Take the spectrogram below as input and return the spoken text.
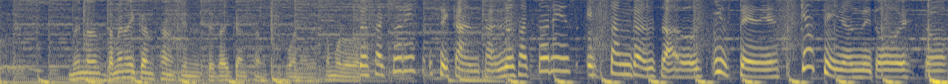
Bueno, también hay cansancio en el set, hay cansancio. Bueno, dejémoslo ver. Los actores se cansan, los actores están cansados. ¿Y ustedes qué opinan de todo esto?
